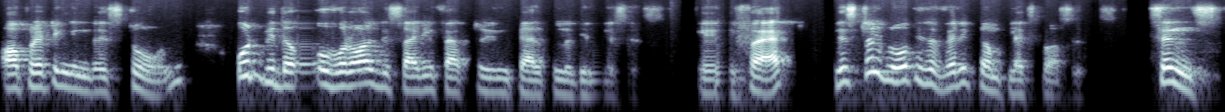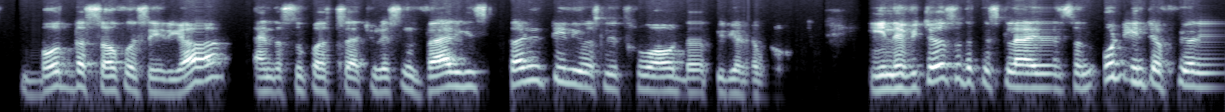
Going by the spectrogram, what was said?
operating in the stone would be the overall deciding factor in calculogenesis. In fact, crystal growth is a very complex process since both the surface area and the supersaturation varies continuously throughout the period of growth. Inhibitors of the crystallization would interfere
